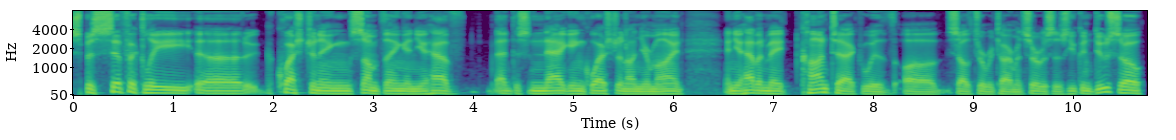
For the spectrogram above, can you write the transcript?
specifically uh, questioning something and you have had this nagging question on your mind and you haven't made contact with uh, South Shore Retirement Services, you can do so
